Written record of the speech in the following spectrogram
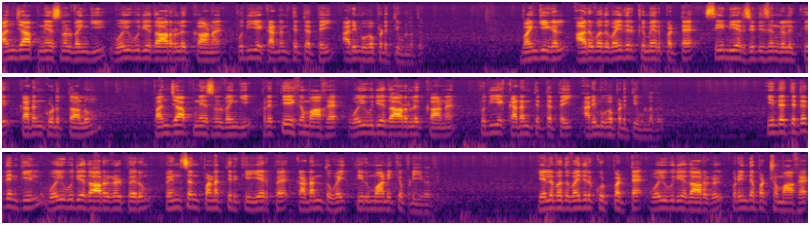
பஞ்சாப் நேஷனல் வங்கி ஓய்வூதியதாரர்களுக்கான புதிய கடன் திட்டத்தை அறிமுகப்படுத்தியுள்ளது. வங்கிகள் அறுபது வயதிற்கு மேற்பட்ட சீனியர் சிட்டிசன்களுக்கு கடன் கொடுத்தாலும் பஞ்சாப் நேஷனல் வங்கி பிரத்யேகமாக ஓய்வூதியதாரர்களுக்கான புதிய கடன் திட்டத்தை அறிமுகப்படுத்தியுள்ளது. இந்த திட்டத்தின் கீழ் ஓய்வூதியதாரர்கள் பெறும் பென்ஷன் பணத்திற்கு ஏற்ப கடன் தொகை தீர்மானிக்கப்படுகிறது. எழுபது வயதிற்குட்பட்ட ஓய்வூதியதாரர்கள் குறைந்தபட்சமாக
